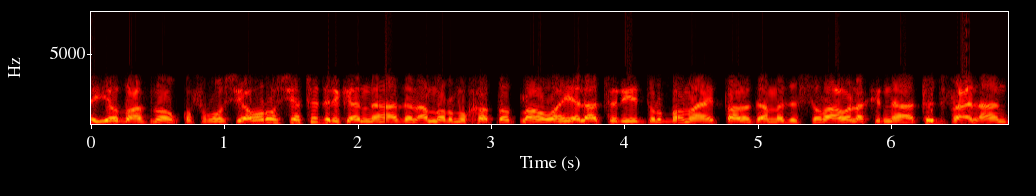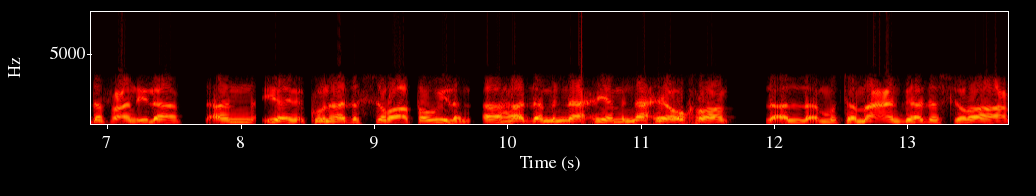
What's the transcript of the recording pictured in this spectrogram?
يضعف موقف روسيا وروسيا تدرك أن هذا الأمر مخطط له وهي لا تريد ربما إطالة أمد الصراع ولكنها تدفع الآن دفعا إلى أن يكون هذا الصراع طويلا. آه هذا من ناحية. من ناحية أخرى المتمعن بهذا الصراع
